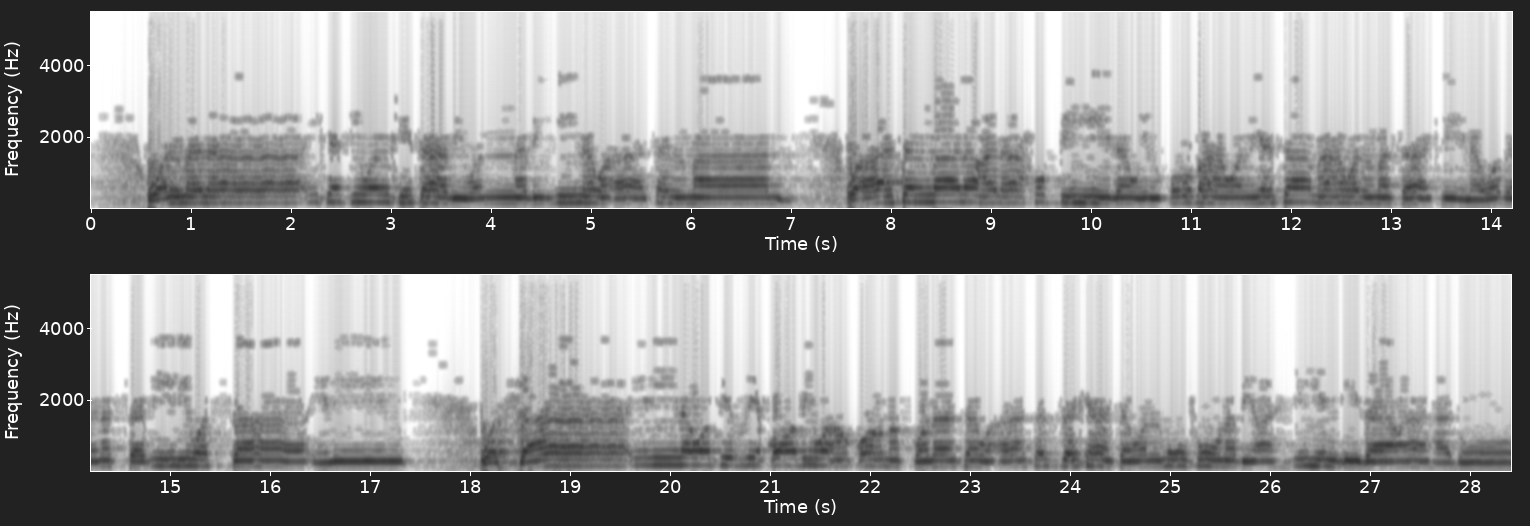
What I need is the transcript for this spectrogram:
والملائكة والكتاب والنبيين وآتى المال وآتى المال على حبه ذوي القربى واليتامى والمساكين وابن السبيل والسائلين والسائلين وفي الرقاب وأقام الصلاة وآتى الزكاة والموفون بعهدهم إذا عاهدوا.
